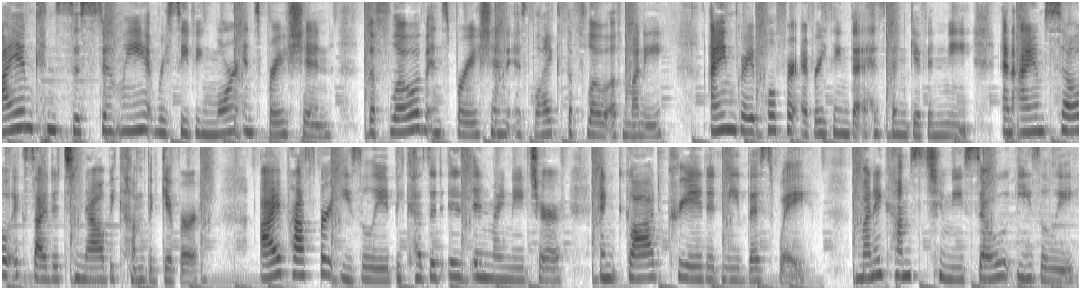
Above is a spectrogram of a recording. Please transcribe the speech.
I am consistently receiving more inspiration. The flow of inspiration is like the flow of money. I am grateful for everything that has been given me, and I am so excited to now become the giver. I prosper easily because it is in my nature, and God created me this way. Money comes to me so easily,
